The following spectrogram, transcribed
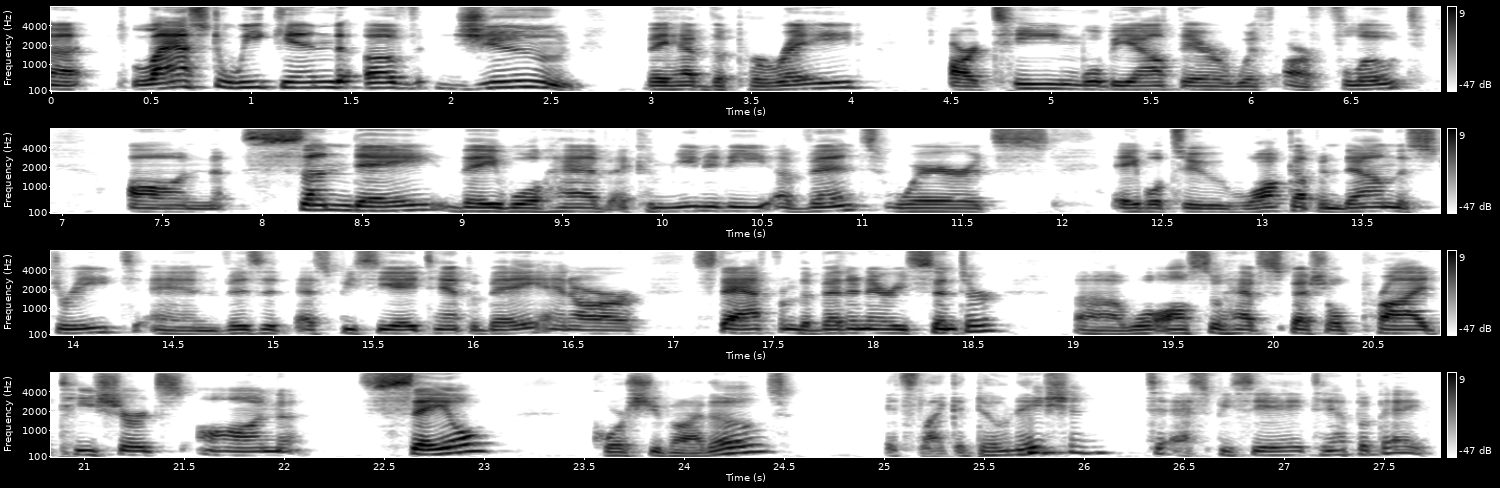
uh, last weekend of June. They have the parade. Our team will be out there with our float. On Sunday, they will have a community event where it's able to walk up and down the street and visit SPCA Tampa Bay and our staff from the veterinary center. Uh, we'll also have special Pride t shirts on sale. Of course, you buy those, it's like a donation to SPCA Tampa Bay,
